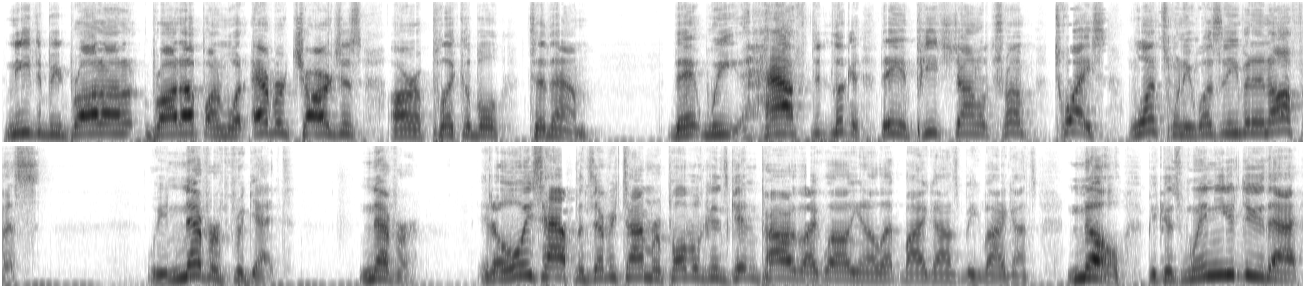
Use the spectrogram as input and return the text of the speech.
need to be brought on brought up on whatever charges are applicable to them. That we have to look at they impeached Donald Trump twice, once when he wasn't even in office. We never forget. Never. It always happens every time Republicans get in power. They're like, well, you know, let bygones be bygones. No, because when you do that,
